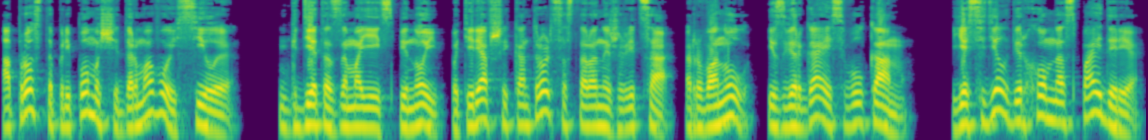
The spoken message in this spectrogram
а просто при помощи дармовой силы. Где-то за моей спиной, потерявший контроль со стороны жреца, рванул, извергаясь вулкан. Я сидел верхом на спайдере,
